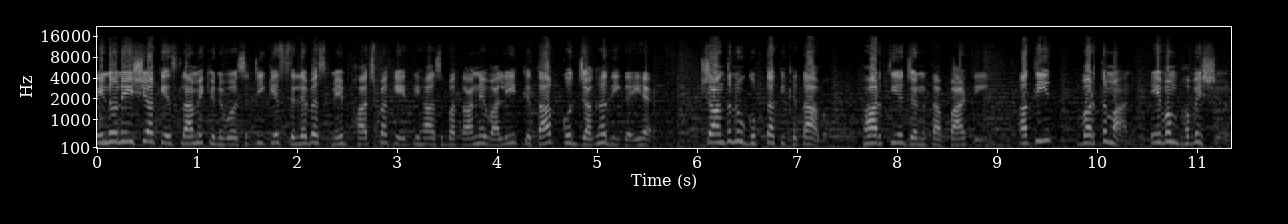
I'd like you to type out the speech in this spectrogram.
इंडोनेशिया के इस्लामिक यूनिवर्सिटी के सिलेबस में भाजपा के इतिहास बताने वाली किताब को जगह दी गई है। शांतनु गुप्ता की किताब, भारतीय जनता पार्टी, अतीत, वर्तमान एवं भविष्य,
